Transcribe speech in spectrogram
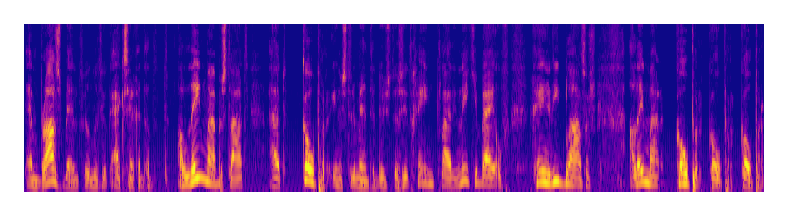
En brass band wil natuurlijk eigenlijk zeggen dat het alleen maar bestaat uit koperinstrumenten. Dus er zit geen klarinetje bij of geen rietblazers. Alleen maar koper, koper, koper.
